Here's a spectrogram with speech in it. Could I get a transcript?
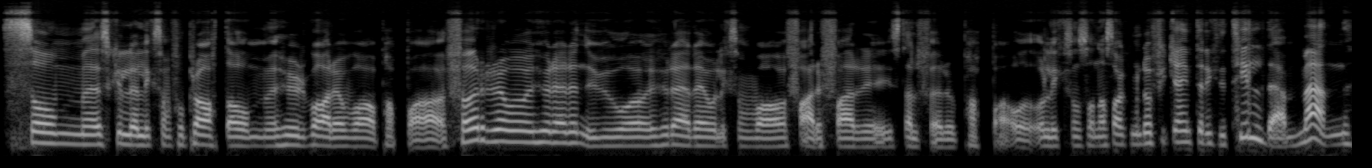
som skulle liksom få prata om hur var det att vara pappa förr och hur är det nu och hur är det att liksom vara farfar istället för pappa och, och liksom sådana saker. Men då fick jag inte riktigt till det. Men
